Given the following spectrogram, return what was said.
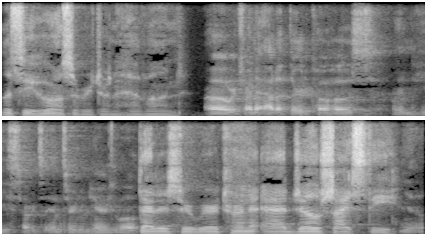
let's see, who else are we trying to have on? Uh, we're trying to add a third co-host and he starts interning here as well. That is true. We're trying to add Joe Shiesty, Yeah.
